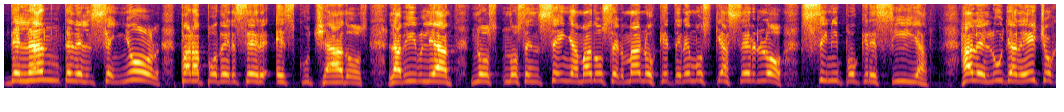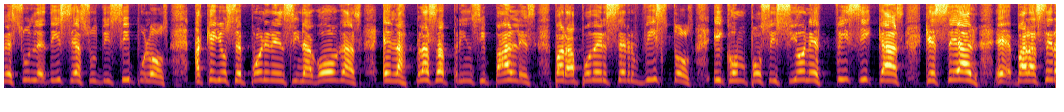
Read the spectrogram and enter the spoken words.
delante del Señor para poder ser escuchados. La Biblia nos, nos enseña, amados hermanos, que tenemos que hacerlo sin hipocresía. Aleluya, de hecho Jesús le dice a sus discípulos, aquellos se ponen en sinagogas, en las plazas principales para poder ser vistos y con posiciones físicas que sean eh, para, hacer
